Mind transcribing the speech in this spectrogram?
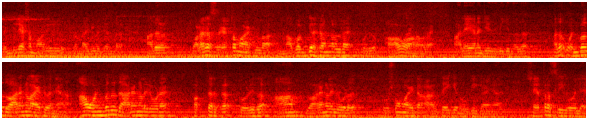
വെന്റിലേഷൻ മാതിരി ഉണ്ടാക്കി വെച്ചിട്ടുണ്ട്. അത് വളരെ ശ്രേഷ്ഠമായിട്ടുള്ള നവഗ്രഹങ്ങളുടെ ഒരു ഭാവമാണ് അവിടെ ആലേഖനം ചെയ്തിരിക്കുന്നത്. അത് ഒൻപത് ദ്വാരങ്ങളായിട്ട് തന്നെയാണ്. ആ ഒൻപത് ദ്വാരങ്ങളിലൂടെ ഭക്തർക്ക് തൊഴുത് ആ ദ്വാരങ്ങളിലൂടെ സൂക്ഷ്മമായിട്ട് അകത്തേക്ക് നോക്കിക്കഴിഞ്ഞാൽ ക്ഷേത്ര ശ്രീകോവിലെ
